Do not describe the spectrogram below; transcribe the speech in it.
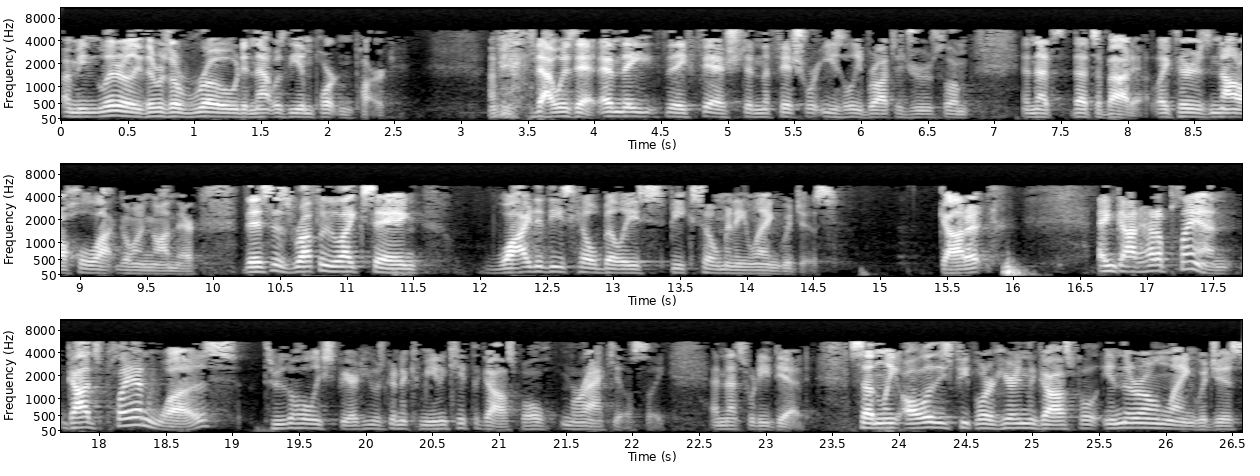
I mean, literally, there was a road, and that was the important part. I mean, that was it. And they, they fished, and the fish were easily brought to Jerusalem, and that's, that's about it. Like, there is not a whole lot going on there. This is roughly like saying, why did these hillbillies speak so many languages? Got it? And God had a plan. God's plan was, through the Holy Spirit, He was going to communicate the gospel miraculously. And that's what He did. Suddenly, all of these people are hearing the gospel in their own languages.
